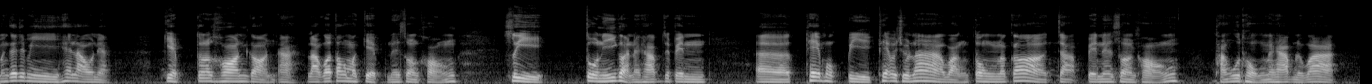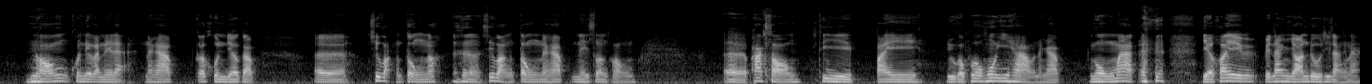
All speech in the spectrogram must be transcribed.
มันก็จะมีให้เราเนี่ย เก็บตัวละครก่อนอะเราก็ต้องมาเก็บในส่วนของ 4 ตัวนี้ก่อนนะครับ จะเป็นเเทพหกปีก เทพอชูล่าหวังตรง แล้วก็จะเป็นในส่วนของถังอูถงนะครับ หรือว่าน้องคนเดียวกันนี่แหละนะครับ ก็คนเดียวกับชื่อหวังตรงเนาะชื่อหวังตรงนะครับ ในส่วนของออภาค 2 ที่ไปอยู่กับพวกห้วยอีห่าวนะครับ งงมาก เดี๋ยวค่อยไปนั่งย้อนดูทีหลังนะ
